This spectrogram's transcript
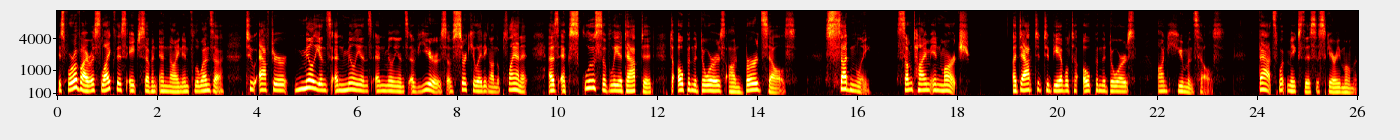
is for a virus like this H7N9 influenza to, after millions and millions and millions of years of circulating on the planet, as exclusively adapted to open the doors on bird cells, suddenly, sometime in March, adapted to be able to open the doors on human cells. That's what makes this a scary moment.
